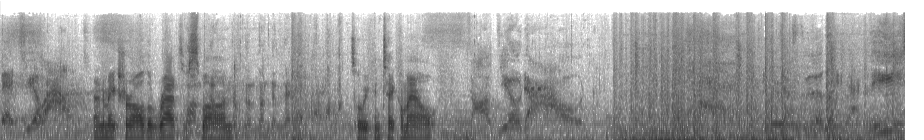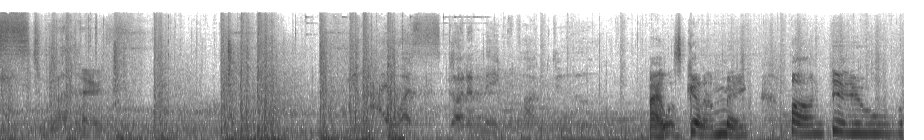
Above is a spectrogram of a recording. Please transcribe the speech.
Let you out. Trying to make sure all the rats have spawned so we can take them out. I was gonna make fondue.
